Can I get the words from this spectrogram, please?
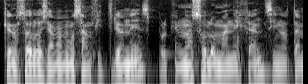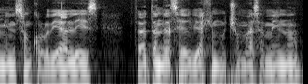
que nosotros los llamamos anfitriones, porque no solo manejan, sino también son cordiales, tratan de hacer el viaje mucho más ameno.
